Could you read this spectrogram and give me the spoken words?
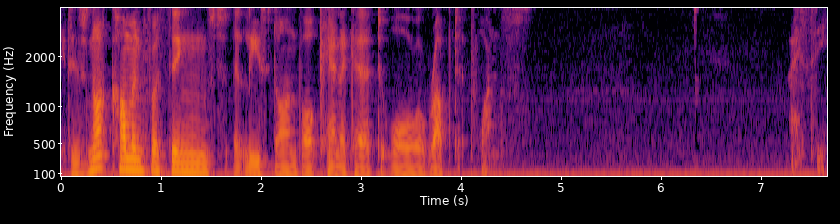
it is not common for things, at least on Volcanica, to all erupt at once. I see.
